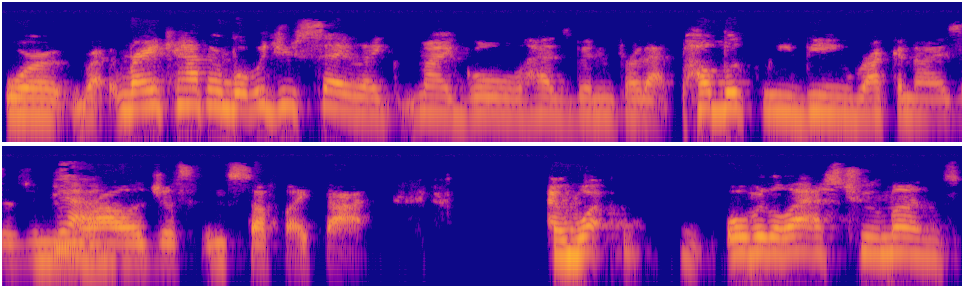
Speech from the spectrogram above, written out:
or right kathryn what would you say like my goal has been for that publicly being recognized as a numerologist yeah. and stuff like that and what over the last two months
